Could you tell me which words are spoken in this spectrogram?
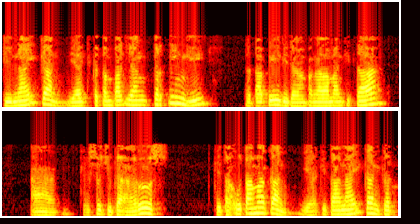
dinaikkan ya ke tempat yang tertinggi, tetapi di dalam pengalaman kita, nah, Kristus juga harus kita utamakan, ya kita naikkan ke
